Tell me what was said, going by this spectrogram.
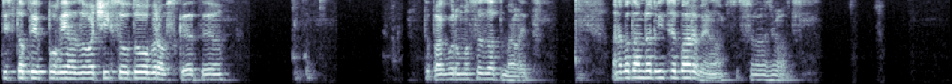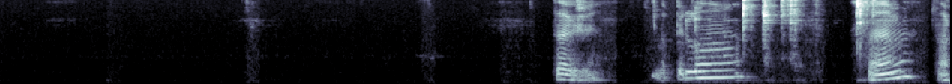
Ty stopy po vyhazovačích jsou to obrovské, ty. To pak budu muset zatmelit. A nebo tam dát více barvy, no, co se dá dělat. Takže lepidlo sem, tak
